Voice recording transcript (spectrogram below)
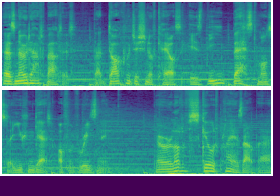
There's no doubt about it, that Dark Magician of Chaos is the best monster you can get off of Reasoning. There are a lot of skilled players out there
